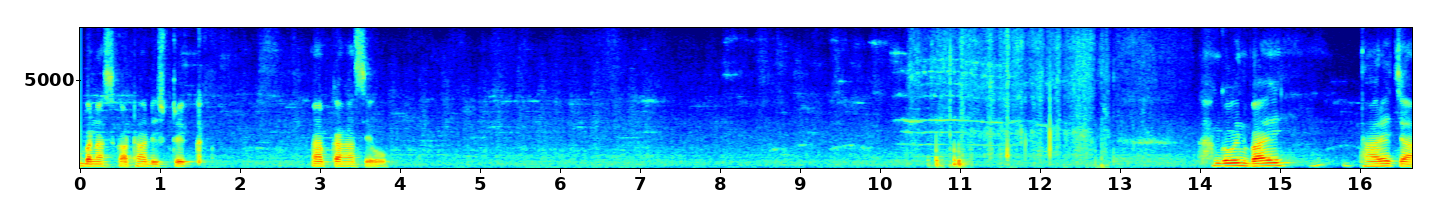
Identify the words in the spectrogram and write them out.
बनासकाठा डिस्ट्रिक्ट। आप कहाँ से हो? गोविंद भाई धारेचा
